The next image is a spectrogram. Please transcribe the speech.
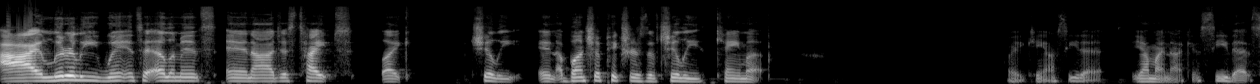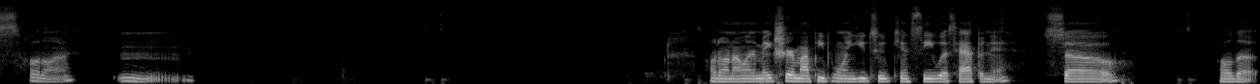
I literally went into elements and I just typed like chili and a bunch of pictures of chili came up. Wait, can y'all see that? Y'all might not can see that. Hold on. Mm. Hold on, I want to make sure my people on YouTube can see what's happening. So, hold up.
